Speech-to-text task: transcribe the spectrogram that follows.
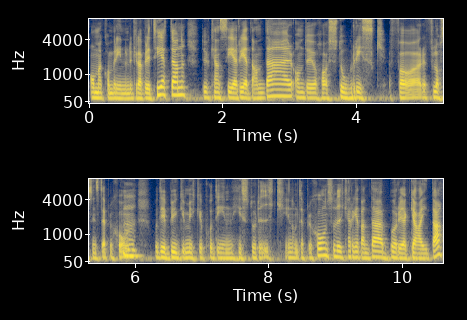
om man kommer in under graviditeten, du kan se redan där om du har stor risk för förlossningsdepression. Mm. Och det bygger mycket på din historik inom depression. Så vi kan redan där börja guida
